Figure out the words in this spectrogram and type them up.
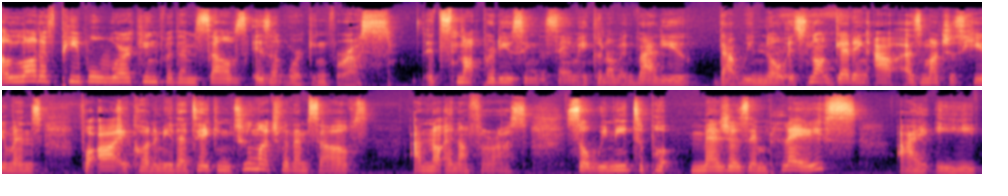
a lot of people working for themselves isn't working for us. It's not producing the same economic value that we know. It's not getting out as much as humans for our economy. They're taking too much for themselves and not enough for us. So we need to put measures in place, i.e.,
